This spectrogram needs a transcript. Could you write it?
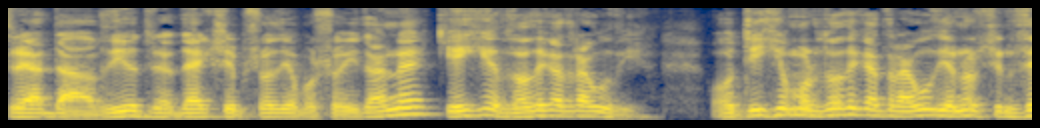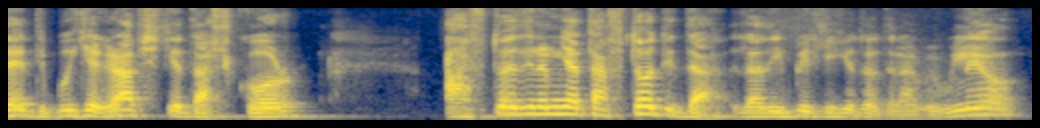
32-36 επεισόδια πόσο ήταν και είχε 12 τραγούδια. Ότι είχε όμως 12 τραγούδια ενός συνθέτη που είχε γράψει και τα σκορ, αυτό έδινε μια ταυτότητα. Δηλαδή υπήρχε και τότε ένα βιβλίο,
